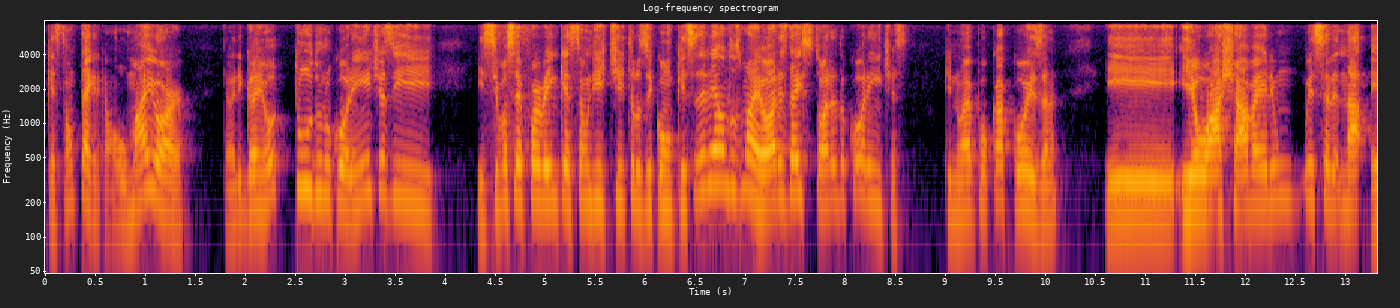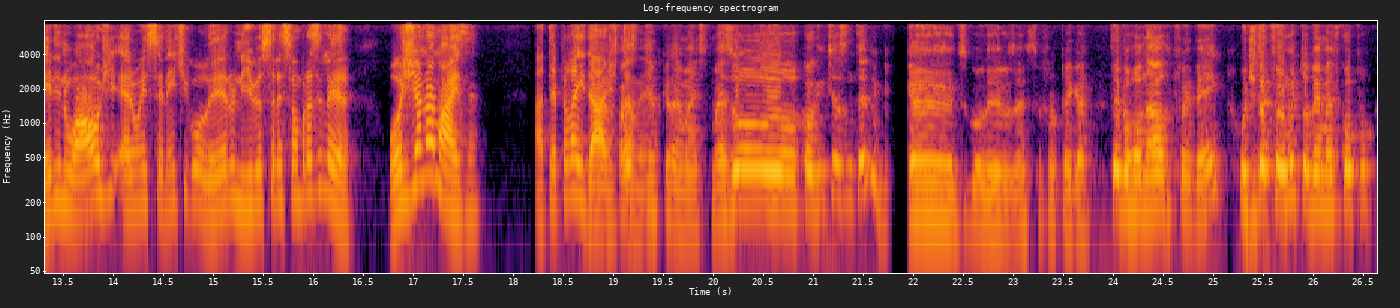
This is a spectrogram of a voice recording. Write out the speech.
questão técnica, o maior. Então ele ganhou tudo no Corinthians e, e se você for ver em questão de títulos e conquistas, ele é um dos maiores da história do Corinthians, que não é pouca coisa, né? E, e eu achava ele um excelente. Ele no auge era um excelente goleiro nível seleção brasileira. Hoje já não é mais, né? Até pela idade faz também. Faz tempo que não é mais. Mas o Corinthians não teve grandes goleiros, né? Se for pegar. Teve o Ronaldo que foi bem, o Dida que foi muito bem, mas ficou pouco.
